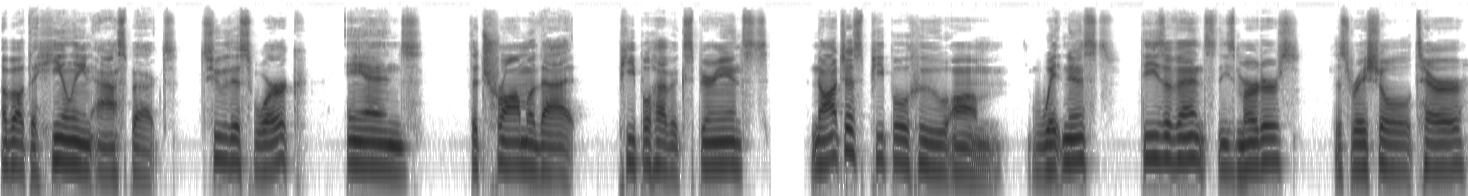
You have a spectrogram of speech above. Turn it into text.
about the healing aspect to this work and the trauma that people have experienced, not just people who um, witnessed these events, these murders, this racial terror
